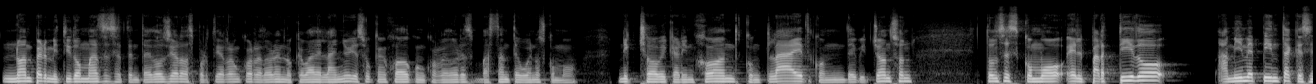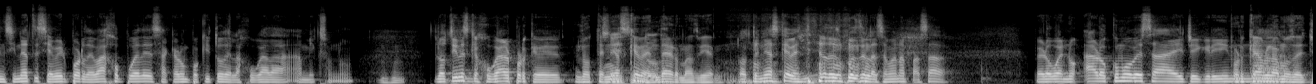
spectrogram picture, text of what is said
no han permitido más de 72 yardas por tierra a un corredor en lo que va del año y eso que han jugado con corredores bastante buenos como Nick Chubb Karim Hunt, con Clyde, con David Johnson. Entonces, como el partido a mí me pinta que Cincinnati si va a ir por debajo puede sacar un poquito de la jugada a Mixon, ¿no? Lo tienes que jugar porque Lo tenías Sí, que duda. vender, más bien. lo tenías que vender después de la semana pasada. Pero bueno, Aro, ¿cómo ves a AJ Green? ¿Por qué A- hablamos de AJ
